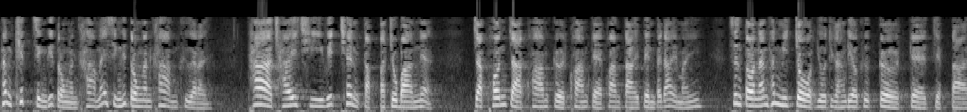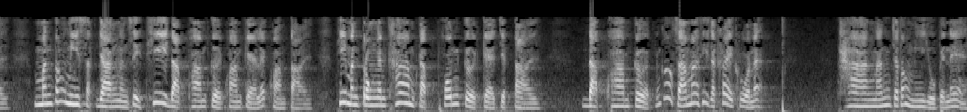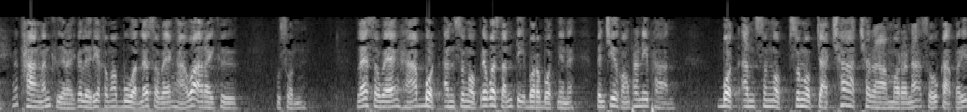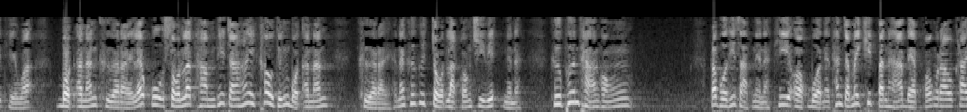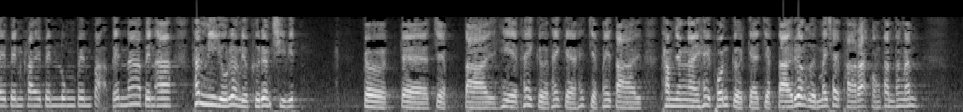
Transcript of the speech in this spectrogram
ท่านคิดสิ่งที่ตรงกันข้ามและสิ่งที่ตรงกันข้ามคืออะไร ถ้าใช้ชีวิตเช่นกับปัจจุบันเนี่ยจะพ้นจากความเกิดความแก่ความตายเป็นไปได้ไหม ซึ่งตอนนั้นท่านมีโจทย์อยู่อย่างเดียวคือเกิดแก่เจ็บตาย มันต้องมีสักอย่างหนึ่งสิที่ดับความเกิดความแก่และความตาย ที่มันตรงกันข้ามกับพ้นเกิดแก่เจ็บตาย ดับความเกิดมันก็สามารถที่จะใคร่ครวญและ ทางนั้นจะต้องมีอยู่เป็นแน่ทางนั้นคืออะไร ก็เลยเรียกคำว่าบวชแล้วสแสวงหาว่าอะไรคือกุศล และสแสวงหาบทอันสงบ เรียกว่าสันติบรบทเนี่ยนะเป็นชื่อของพระนิพพาน บทอันสงบสงบจากชาติชรามรณะโสกปริเทวะ บทอันนั้นคืออะไร แล้วกุศลธรรมที่จะให้เข้าถึงบทอันนั้นคืออะไรนั่นคือคือโจทย์หลักของชีวิตเนี่ยนะคือพื้นฐานของ พระโพธิสัตว์เนี่ยนะที่ออกบวชเนี่ยท่านจะไม่คิดปัญหาแบบของเราใครเป็นใครเป็นลุงเป็นปะเป็นหน้าเป็นอา ท่านมีอยู่เรื่องเดียวคือเรื่องชีวิต เกิดแก่เจ็บตายเหตุให้เกิดให้แก่ให้เจ็บให้ตายทำยังไงให้พ้นเกิดแก่เจ็บตายเรื่องอื่นไม่ใช่ภาระของท่านทั้งนั้น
